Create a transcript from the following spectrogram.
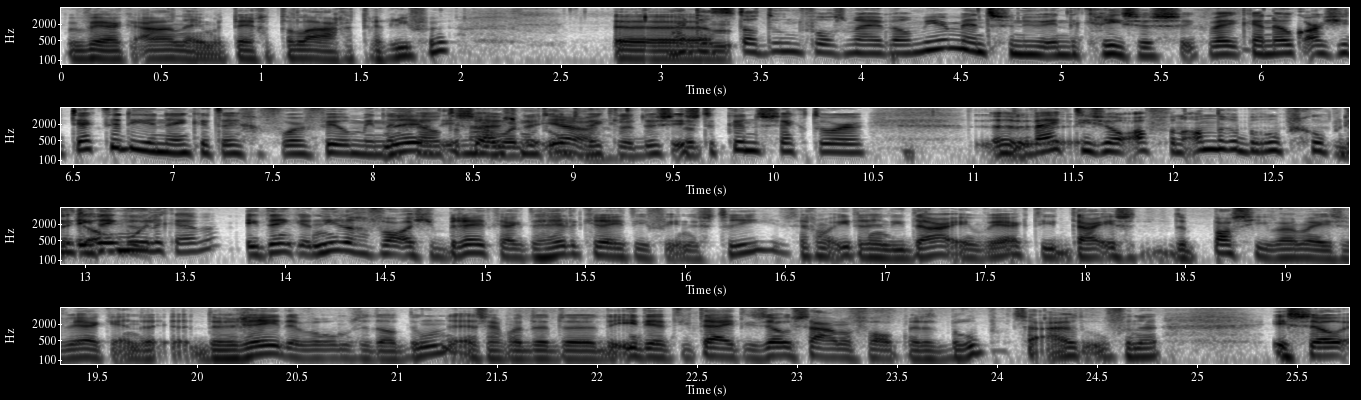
werk aannemen tegen te lage tarieven maar dat, ehm, dat doen volgens mij wel meer mensen nu in de crisis. Ik, weet, ik ken ook architecten die in één keer tegen voor veel minder geld een huis moeten ontwikkelen. Dus is de kunstsector, uh, wijkt die zo af van andere beroepsgroepen die het ook moeilijk hebben? Ik denk in ieder geval als je breed kijkt, de hele creatieve industrie, zeg maar iedereen die daarin werkt, die, daar is de passie waarmee ze werken en de, de reden waarom ze dat doen. En zeg maar de, de, de identiteit die zo samenvalt met het beroep wat ze uitoefenen is, zo,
